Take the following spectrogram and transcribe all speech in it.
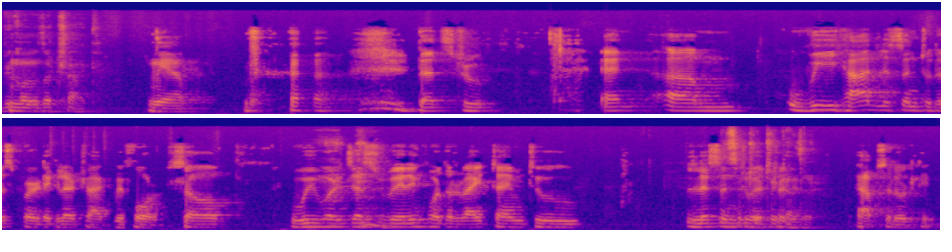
because of the track. Yeah, that's true. And um, we had listened to this particular track before, so we were just waiting for the right time to listen, Listen to, it together. Absolutely,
